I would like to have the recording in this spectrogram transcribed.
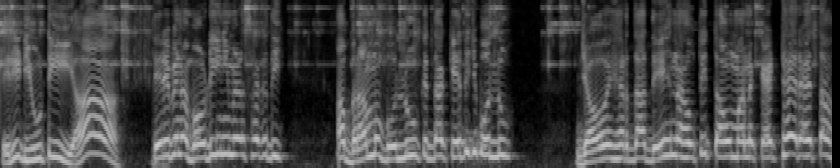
ਤੇਰੀ ਡਿਊਟੀ ਆ। ਤੇਰੇ ਬਿਨਾ ਬਾਡੀ ਨਹੀਂ ਮਿਲ ਸਕਦੀ। ਆ ਬ੍ਰਹਮ ਬੋਲੂ ਕਿੱਦਾਂ ਕਿਹਦੇ ਚ ਬੋਲੂ? ਜਾਓ ਹਿਰਦਾ ਦੇਹ ਨਾ ਹੋਤੀ ਤਾਂ ਮਨ ਕੈਠੇ ਰਹਤਾ।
